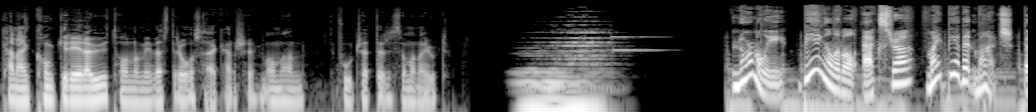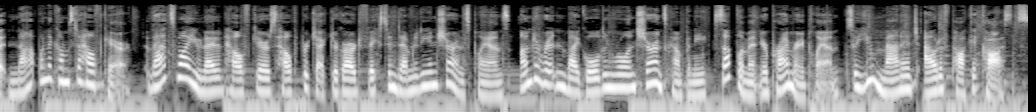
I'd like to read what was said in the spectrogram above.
kan han konkurrera ut honom i Västerås här kanske om han fortsätter som han har gjort. Normally, being a little extra might be a bit much, but not when it comes to healthcare. That's why United Healthcare's Health Protector Guard fixed indemnity insurance plans, underwritten by Golden Rule Insurance Company, supplement your primary plan so you manage out of pocket costs.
